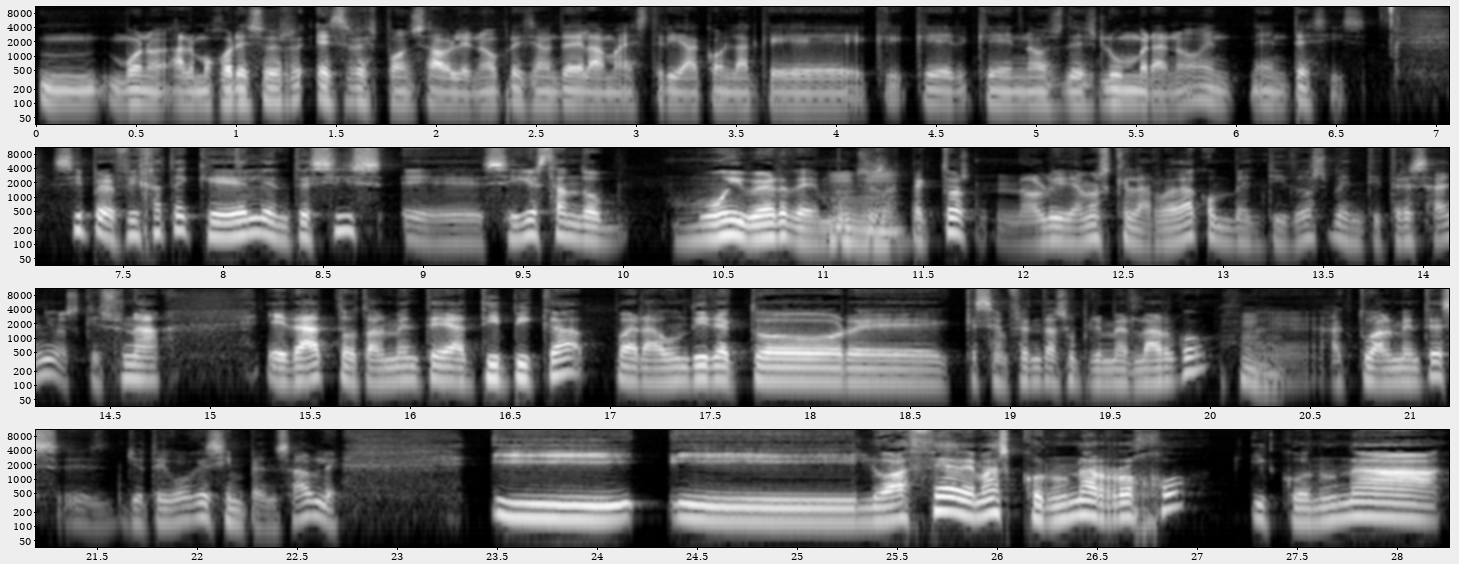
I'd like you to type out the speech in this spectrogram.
mm, bueno, a lo mejor eso es, es responsable, ¿no? Precisamente de la maestría con la que, que- nos deslumbra, ¿no? En, tesis. Sí, pero fíjate que él en tesis sigue estando muy verde en muchos aspectos. No olvidemos que la rueda con 22, 23 años, que es una edad totalmente atípica para un director eh, que se enfrenta a su primer largo. Eh, actualmente es, es- yo te digo que es impensable. Y, y lo hace además con un arrojo y con una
